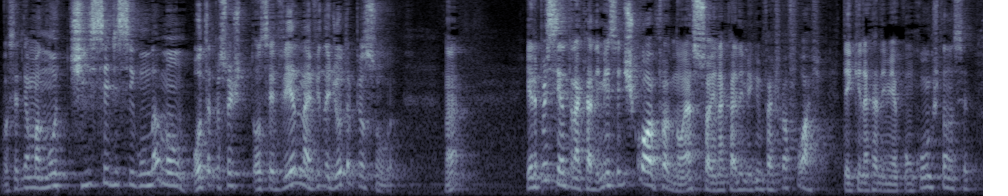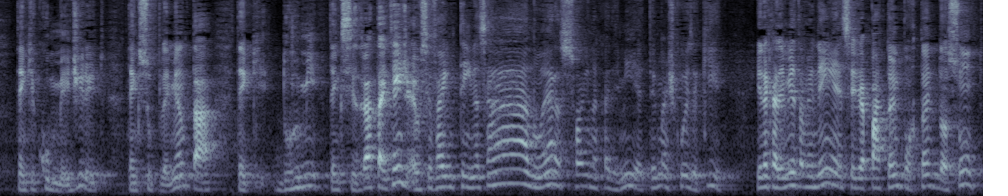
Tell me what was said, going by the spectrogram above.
Você tem uma notícia de segunda mão. Outra pessoa, você vê na vida de outra pessoa, né? E depois você entra na academia, você descobre, fala, não é só ir na academia que me faz ficar forte. Tem que ir na academia com constância, tem que comer direito, tem que suplementar, tem que dormir, tem que se hidratar, entende? Aí você vai entendendo assim, ah, não era só ir na academia, tem mais coisa aqui. Ir na academia talvez nem seja a parte tão importante do assunto.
